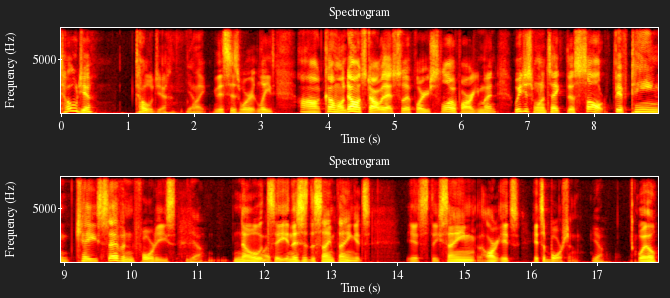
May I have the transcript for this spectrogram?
told you, told you. Yeah. Like this is where it leads. Oh, come on! Don't start with that slippery slope argument. We just want to take the assault 15 K 740s. yeah No, What? see, and this is the same thing. It's it's the same. Ar- It's it's abortion. yeah Well,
